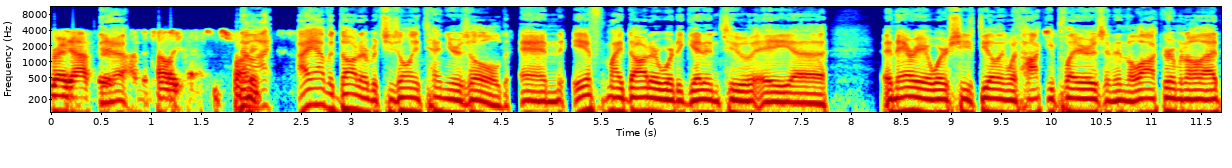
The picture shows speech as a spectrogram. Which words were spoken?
right after Yeah. on the telecast. It's funny. Now, I, I have a daughter, but she's only 10 years old. And if my daughter were to get into a, uh, an area where she's dealing with hockey players and in the locker room and all that,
